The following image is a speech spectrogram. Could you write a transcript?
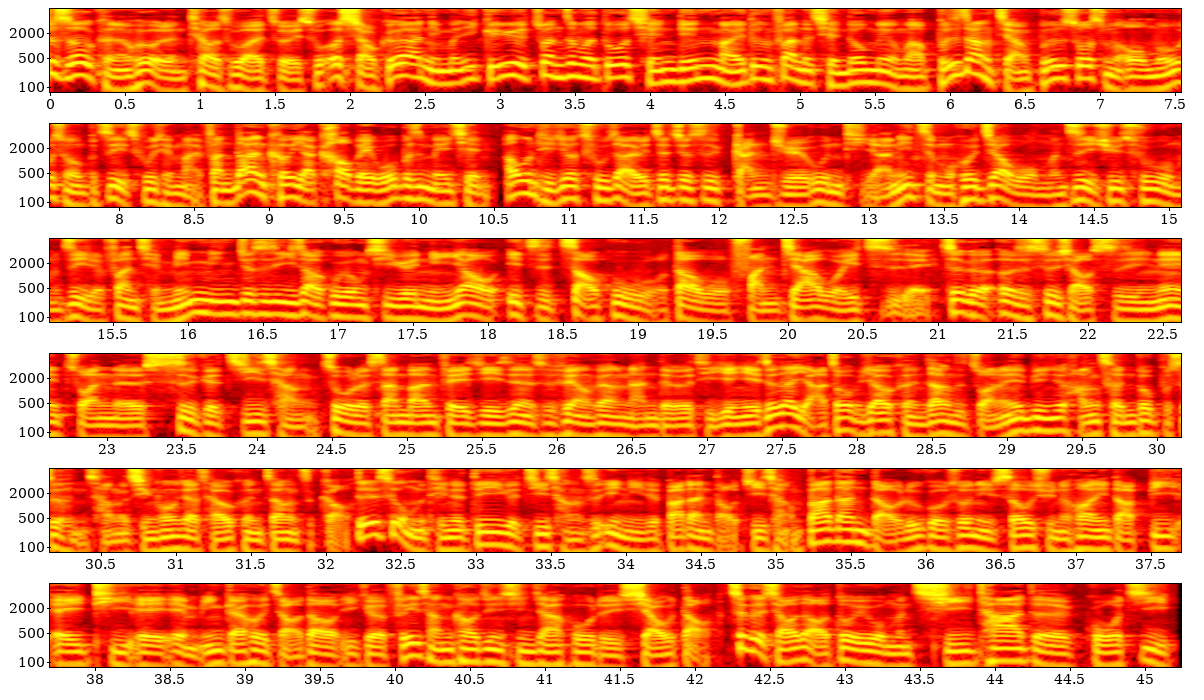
这时候可能会有人跳出来嘴说：“哦，小哥啊，你们一个月赚这么多钱，连买一顿饭的钱都没有吗？”不是这样讲，不是说什么，我们为什么不自己出钱买饭？当然可以啊，靠呗，我又不是没钱啊。问题就出在于这就是感觉问题啊！你怎么会叫我们自己去出我们自己的饭钱？明明就是依照雇佣契约，你要一直照顾我到我返家为止。诶，这个二十四小时以内转了四个机场，坐了三班飞机，真的是非常非常难得的体验。也就在亚洲比较可能这样子转了，因为毕竟就航程。都不是很长的情况下，才有可能这样子搞。这一次我们停的第一个机场是印尼的巴丹岛机场。巴丹岛，如果说你搜寻的话，你打 B A T A M，应该会找到一个非常靠近新加坡的小岛。这个小岛对于我们其他的国际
